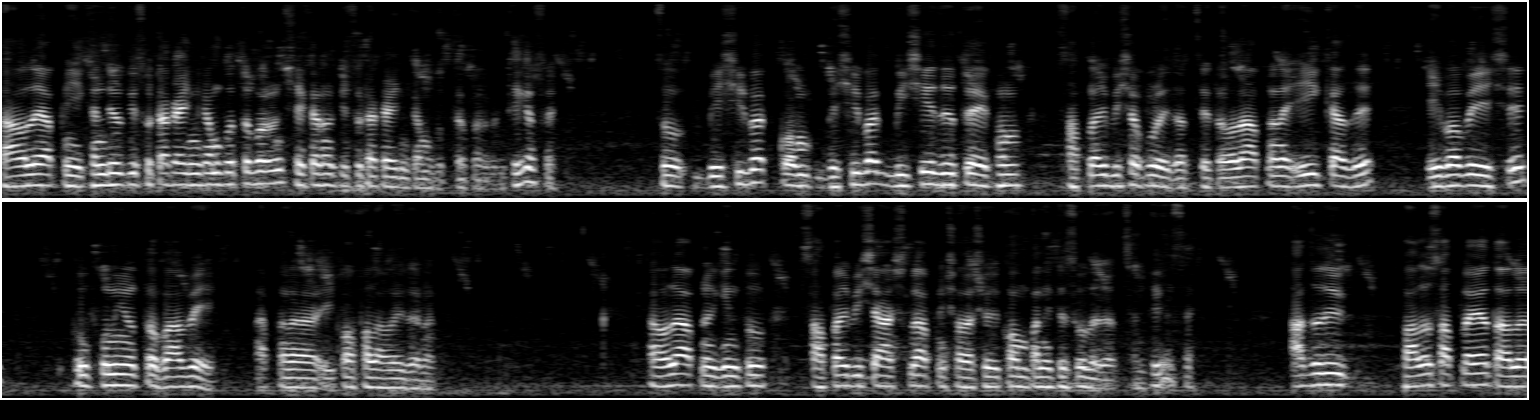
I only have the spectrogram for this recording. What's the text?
তাহলে আপনি এখান দিয়েও কিছু টাকা ইনকাম করতে পারবেন, সেখানেও কিছু টাকা ইনকাম করতে পারবেন, ঠিক আছে? তো বেশিরভাগ কম, বেশিরভাগ বিষয়ে যেহেতু এখন সাপ্লাই বিষয় পড়ে যাচ্ছে, তাহলে আপনারা এই কাজে এইভাবে এসে গোপনীয়তভাবে আপনারা এই কফালা হয়ে যাবেন। তাহলে আপনার কিন্তু সাপ্লাই বিষয় আসলে আপনি সরাসরি কোম্পানিতে চলে যাচ্ছেন, ঠিক আছে? আর যদি ভালো সাপ্লাই হয় তাহলে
